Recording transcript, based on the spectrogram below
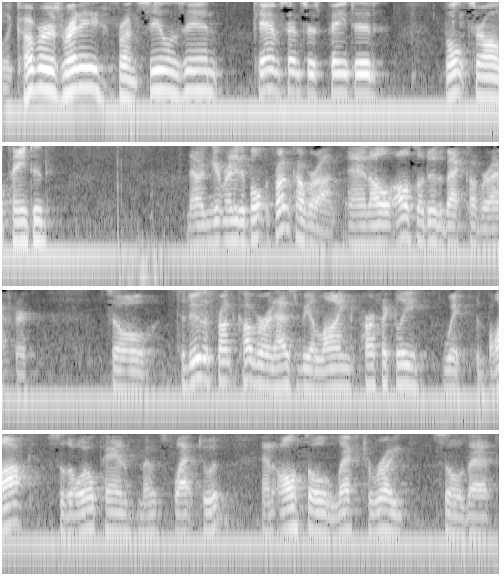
Well, the cover is ready, front seal is in, cam sensor's painted, bolts are all painted. Now I can get ready to bolt the front cover on, and I'll also do the back cover after. So to do the front cover, it has to be aligned perfectly with the block, so the oil pan mounts flat to it, and also left to right so that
